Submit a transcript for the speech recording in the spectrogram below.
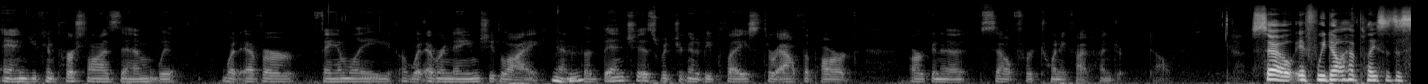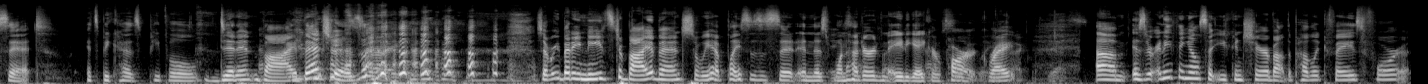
And you can personalize them with whatever family or whatever names you'd like. And the benches, which are going to be placed throughout the park, are going to sell for twenty five hundred dollars. So if we don't have places to sit, it's because people didn't buy benches. so everybody needs to buy a bench so we have places to sit in this 180 acre park, right? Yes. Um, is there anything else that you can share about the public phase for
